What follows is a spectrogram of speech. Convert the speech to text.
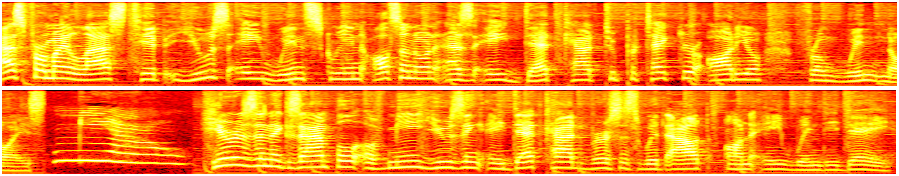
As for my last tip, use a windscreen, also known as a dead cat, to protect your audio from wind noise. Meow. Here is an example of me using a dead cat versus without on a windy day.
